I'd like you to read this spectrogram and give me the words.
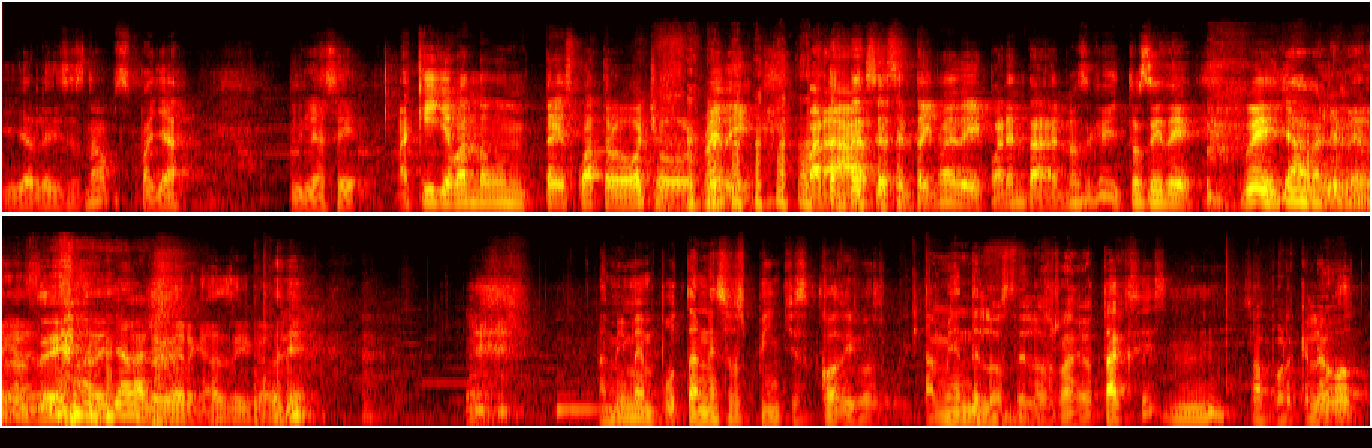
Y ya le dices, no, pues para allá. Y le hace, aquí llevando un 3, 4, 8, 9 para 69, 40, no sé qué. Entonces, así de, güey, ya vale verga. Sí. Ya vale verga, sí, joder. A mí me emputan esos pinches códigos, güey. También de los de los radiotaxis. Mm. O sea, porque luego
